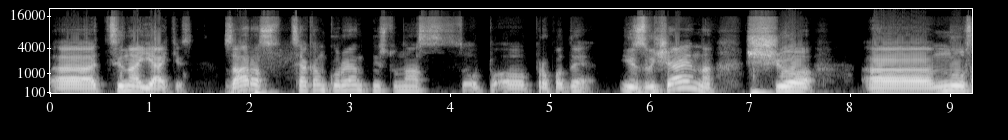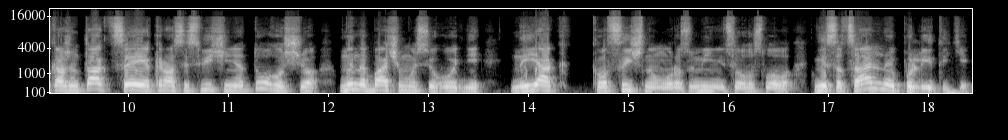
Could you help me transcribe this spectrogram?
е, ціна якість. Зараз ця конкурентність у нас пропаде. І звичайно, що е, ну, скажімо так, це якраз і свідчення того, що ми не бачимо сьогодні ніяк класичному розумінні цього слова ні соціальної політики,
